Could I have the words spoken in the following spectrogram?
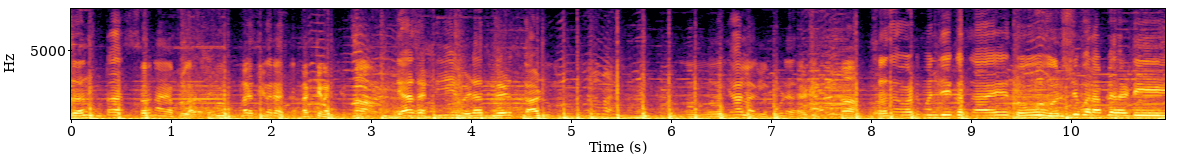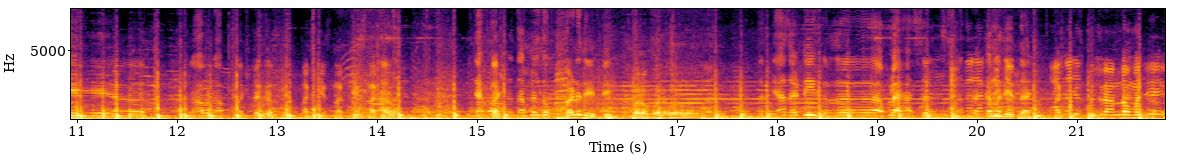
सण मोठा सण आहे आपला. नक्की शेतकऱ्याचा. नक्की नक्की. त्यासाठी वेळात वेळ काढून यावं लागलं पोळ्यासाठी सजावट म्हणजे कसं आहे तो वर्षभर आपल्यासाठी राव राब कष्ट करतो. नक्कीच नक्कीच नक्कीच. त्या कष्टात आपल्याला तो फळ देते. बरोबर बरोबर. त्यासाठी आपला हा सण साजरा करण्यात येत आहे. नक्कीच मित्रांनो म्हणजे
